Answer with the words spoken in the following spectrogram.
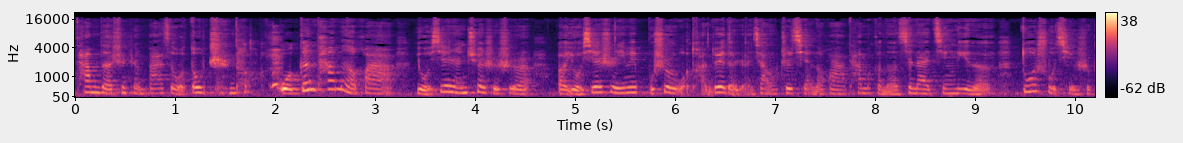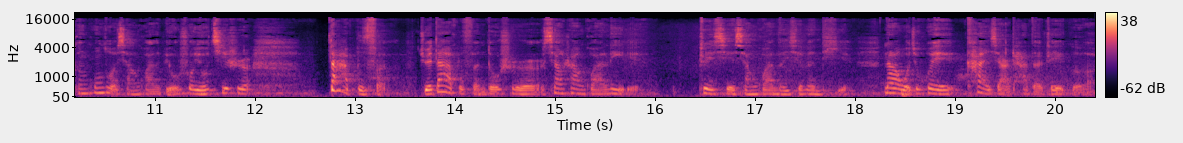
他们的生辰八字我都知道。我跟他们的话，有些人确实是，呃，有些是因为不是我团队的人，像之前的话，他们可能现在经历的多数其实是跟工作相关的，比如说，尤其是大部分、绝大部分都是向上管理。这些相关的一些问题，那我就会看一下他的这个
